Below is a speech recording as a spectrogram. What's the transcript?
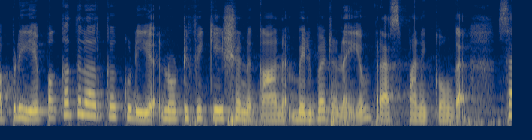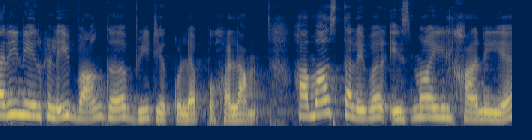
அப்படியே பக்கத்தில் இருக்கக்கூடிய நோட்டிஃபிகேஷனுக்கான பெல் பட்டனையும் ப்ரெஸ் பண்ணிக்கோங்க. சரி நேர்களை வாங்க வீடியோக்குள்ளே போகலாம். ஹமாஸ் தலைவர் இஸ்மாயில் ஹானியை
